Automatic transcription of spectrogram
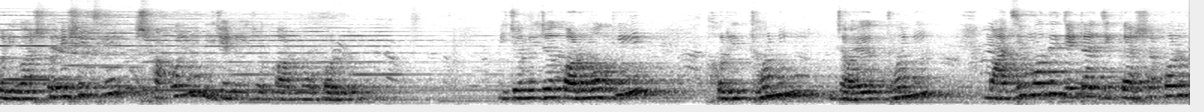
হরিবাস করে এসেছে, সকলে নিজ নিজ কর্ম করবে নিজ নিজ কর্মকে হরিধ্বনি, জয়ধ্বনি। মাঝে মধ্যে যেটা জিজ্ঞাসা করব,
